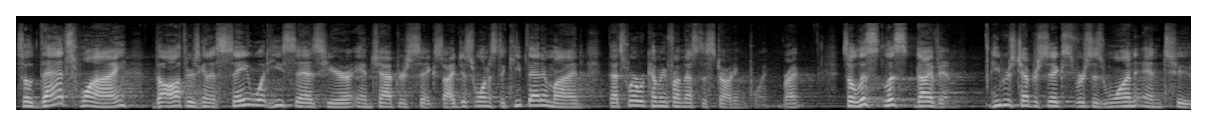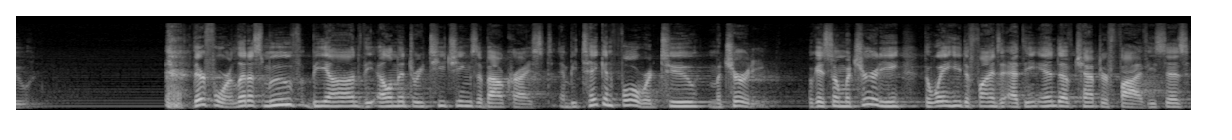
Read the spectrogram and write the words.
So that's why the author is going to say what he says here in chapter 6. So I just want us to keep that in mind. That's where we're coming from. That's the starting point, right? So let's, let's dive in. Hebrews chapter 6, verses 1 and 2. Therefore, let us move beyond the elementary teachings about Christ and be taken forward to maturity. Okay, so maturity, the way he defines it at the end of chapter 5, he says,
